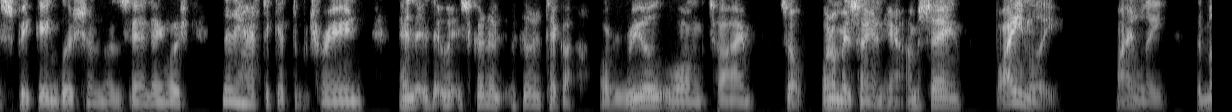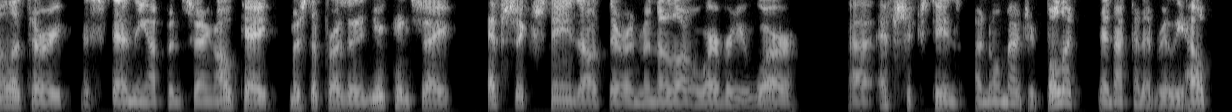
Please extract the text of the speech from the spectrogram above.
speak English and understand English. Then they have to get them trained, and it, it's going to going to take a, a real long time. So what am I saying here? I'm saying finally, finally, the military is standing up and saying, "Okay, Mr. President, you can say F-16s out there in Manila or wherever you were. Uh, F-16s are no magic bullet. They're not going to really help.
